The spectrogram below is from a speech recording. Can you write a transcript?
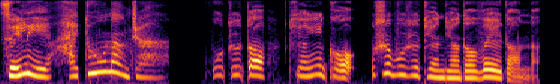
嘴里还嘟囔着：“不知道舔一口是不是甜甜的味道呢？”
